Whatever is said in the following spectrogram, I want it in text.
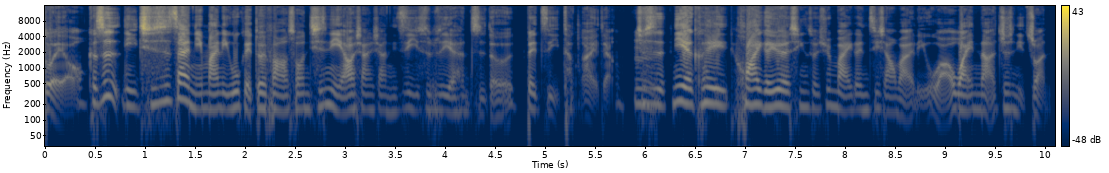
对哦。可是你其实，在你买礼物给对方的时候，你其实你也要想想你自己是不是也很值得被自己疼爱。这样，就是你也可以花一个月的薪水去买一个你自己想要买的礼物啊，Why not？就是你赚的。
